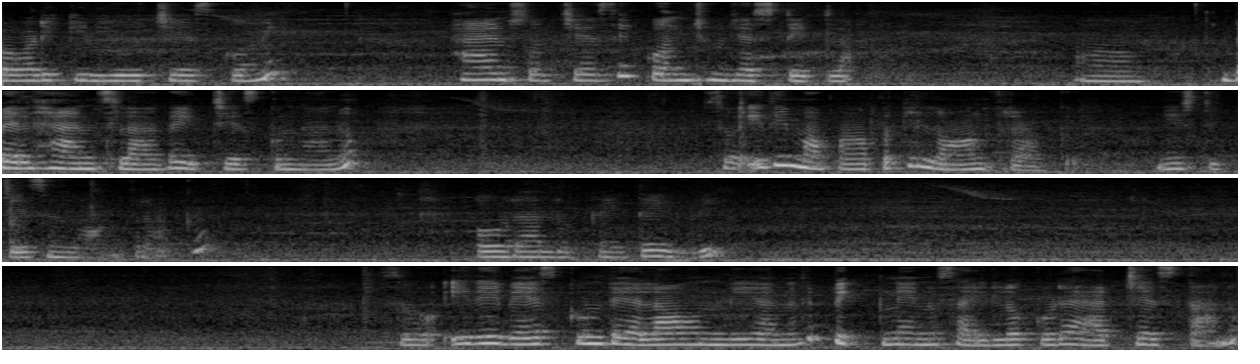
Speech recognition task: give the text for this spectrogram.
బాడీకి ఇది యూజ్ చేసుకొని హ్యాండ్స్ వచ్చేసి కొంచెం జస్ట్ ఇట్లా బెల్ హ్యాండ్స్ లాగా ఇచ్చేసుకున్నాను. సో ఇది మా పాపకి లాంగ్ ఫ్రాక్. నేను స్టిచ్ చేసిన లాంగ్ ఫ్రాక్. ఓవరాల్ లుక్ అయితే ఇది. సో ఇది వేసుకుంటే ఎలా ఉంది అన్నది పిక్ నేను సైడ్లో కూడా యాడ్ చేస్తాను.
